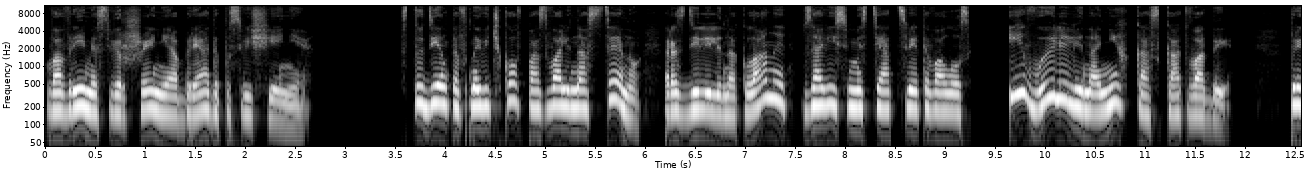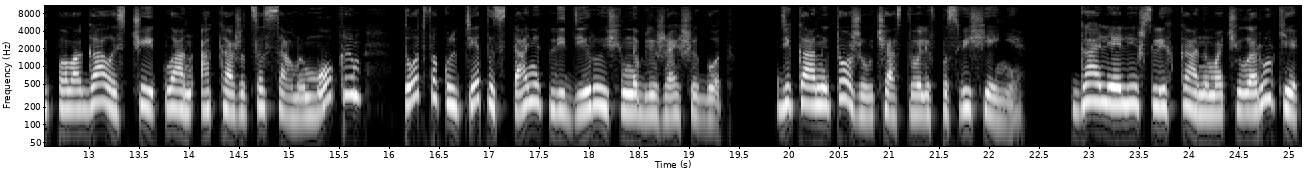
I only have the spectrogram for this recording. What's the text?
во время свершения обряда посвящения. Студентов-новичков позвали на сцену, разделили на кланы в зависимости от цвета волос и вылили на них каскад воды. Предполагалось, чей клан окажется самым мокрым, тот факультет и станет лидирующим на ближайший год. Деканы тоже участвовали в посвящении. Галия лишь слегка намочила руки,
